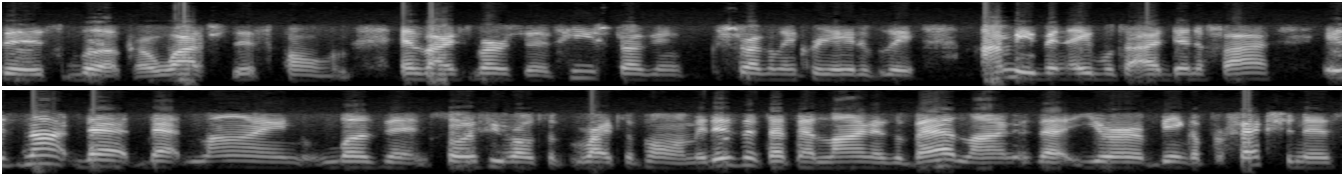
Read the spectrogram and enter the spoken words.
this book or watch this poem and vice versa. If he's struggling struggling creatively i'm even able to identify. It's not that that line wasn't so if he wrote writes a poem it isn't that that line is a bad line it's that you're being a perfectionist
